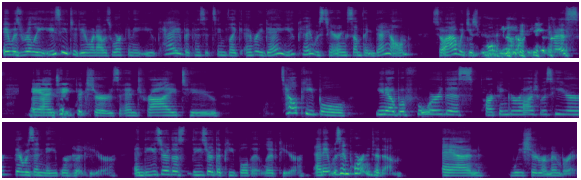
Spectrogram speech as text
it was really easy to do when I was working at UK because it seemed like every day UK was tearing something down. So I would just walk on campus and take pictures and try to tell people, you know, before this parking garage was here, there was a neighborhood here and these are the these are the people that lived here and it was important to them and we should remember it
